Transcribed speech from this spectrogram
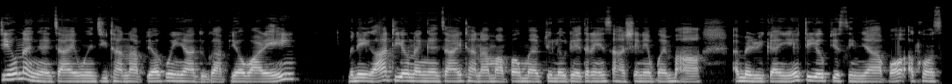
တရုတ်နိုင်ငံသားရေးဝန်ကြီးဌာနပြောခွင့်ရသူကပြောပါတယ်။ မနေ့ကတရုတ်နိုင်ငံသားဌာနမှပုံမှန်ပြုလုပ်တဲ့သတင်းစာရှင်းလင်းပွဲမှာအမေရိကန်ရဲ့တရုတ်ပစ္စည်းများပေါ်အခွန်ဆ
